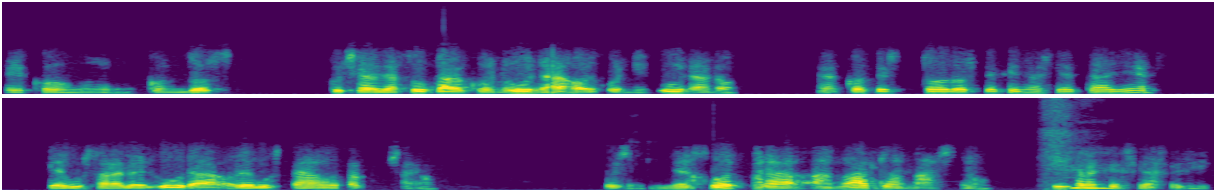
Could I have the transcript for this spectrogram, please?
eh, con, con dos cucharas de azúcar, con una o con ninguna, ¿no? Entonces, todos los pequeños detalles, le gusta la verdura o le gusta otra cosa, ¿no? Pues mejor para amarla más, ¿no? Y para Hmm. que sea feliz.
